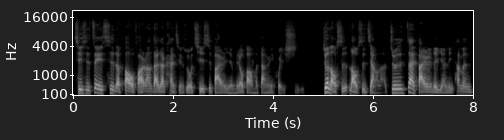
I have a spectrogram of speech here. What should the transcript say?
其实这一次的爆发让大家看清说，其实白人也没有把我们当一回事。就老实老实讲了，就是在白人的眼里，他们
